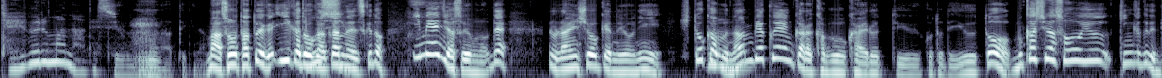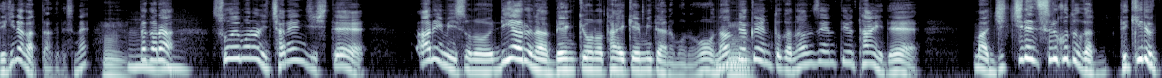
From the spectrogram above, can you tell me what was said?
テーブルマナーですよマナー的な、まあその例えがいいかどうかわかんないですけどイメージはそういうもので LINE 証券のように一株何百円から株を買えるっていうことで言うと、昔はそういう金額でできなかったわけですね。うん。だからそういうものにチャレンジしてある意味そのリアルな勉強の体験みたいなものを何百円とか何千円っていう単位で、まあ実地ですることができる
